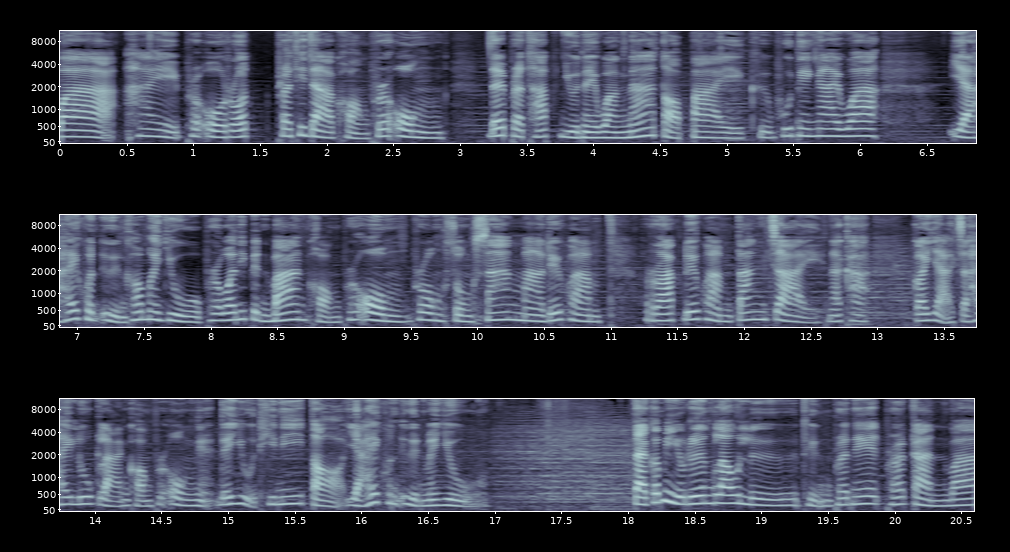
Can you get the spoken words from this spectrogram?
ว่าให้พระโอรสพระธิดาของพระองค์ได้ประทับอยู่ในวังหน้าต่อไป คือพูดง่าย ๆว่า อย่าให้คนอื่นเข้ามาอยู่ เพราะว่านี่เป็นบ้านของพระองค์ พระองค์ทรงสร้างมาด้วยความรักด้วยความตั้งใจนะคะ ก็อยากจะให้ลูกหลานของพระองค์เนี่ยได้อยู่ที่นี่ต่อ อย่าให้คนอื่นมาอยู่ แต่ก็มีเรื่องเล่าลือถึงพระเนตรพระกันว่า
